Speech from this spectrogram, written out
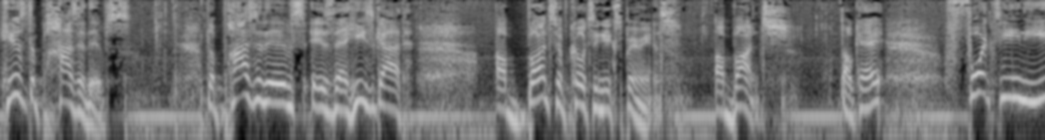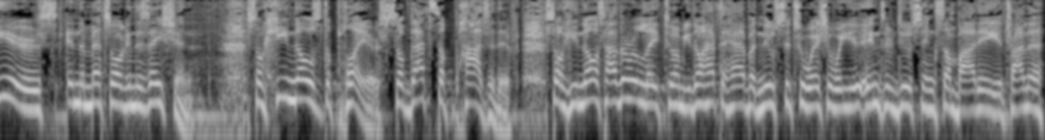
here's the positives. The positives is that he's got a bunch of coaching experience. A bunch. Okay? 14 years in the Mets organization. So he knows the players. So that's a positive. So he knows how to relate to them. You don't have to have a new situation where you're introducing somebody, you're trying to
